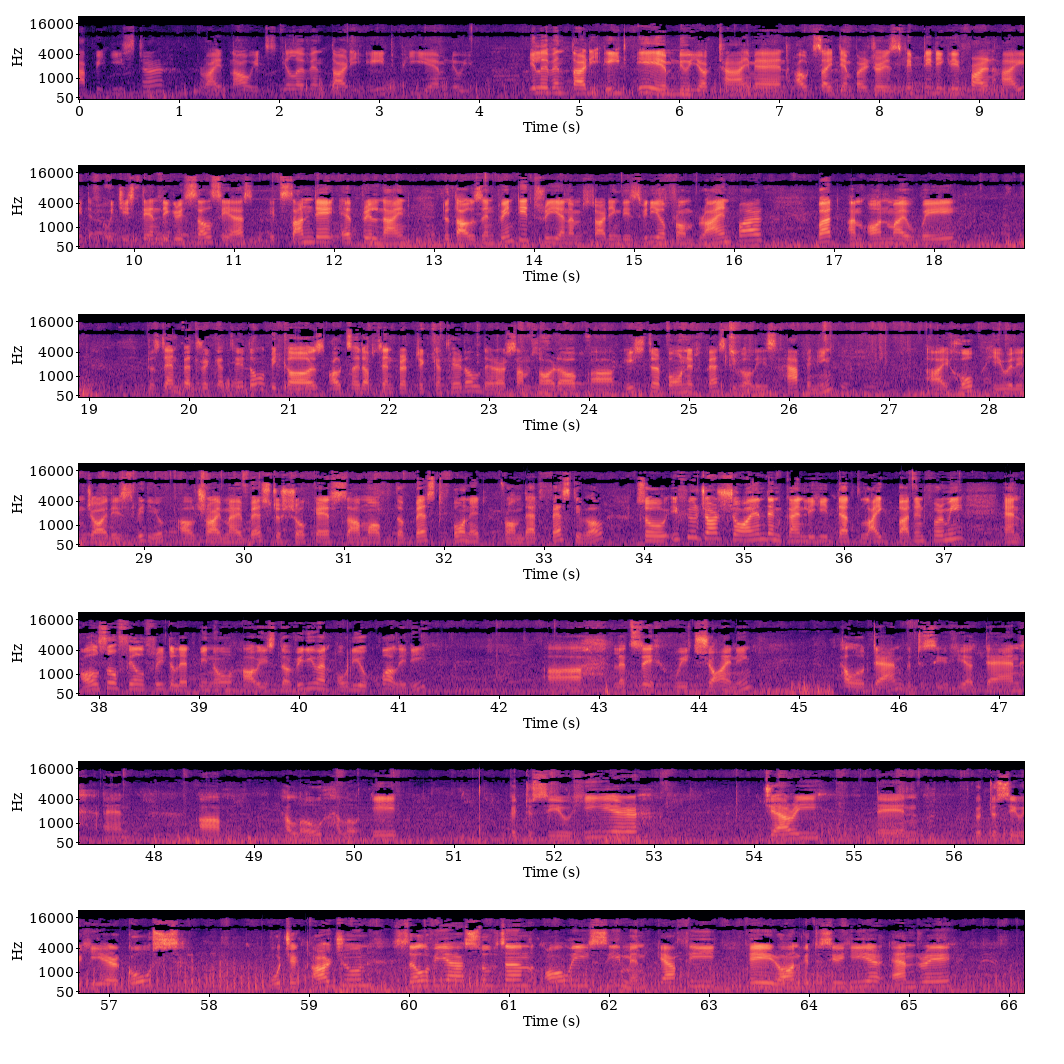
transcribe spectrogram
happy Easter. Right now it's 11:38 p.m. New 11:38 a.m. New York time and outside temperature is 50 degree Fahrenheit which is 10 degrees Celsius. It's Sunday, April 9, 2023 and I'm starting this video from Bryant Park but I'm on my way to St. Patrick Cathedral because outside of St. Patrick Cathedral there are some sort of uh, Easter bonnet festival is happening. I hope you will enjoy this video. I'll try my best to showcase some of the best bonnet from that festival. So if you just join then kindly hit that like button for me and also feel free to let me know how is the video and audio quality. Uh, let's see who is joining. Hello Dan, good to see you here Dan and uh, hello, hello A. Good to see you here. Jerry, then good to see you here. Ghost, Project Arjun, Sylvia, Susan, Ollie, Seaman, Kathy. Hey Ron, good to see you here. Andre,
